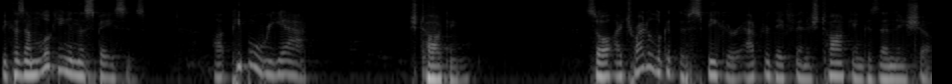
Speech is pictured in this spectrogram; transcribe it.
Because I'm looking in the spaces. Uh, people react talking. So I try to look at the speaker after they finish talking because then they show.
